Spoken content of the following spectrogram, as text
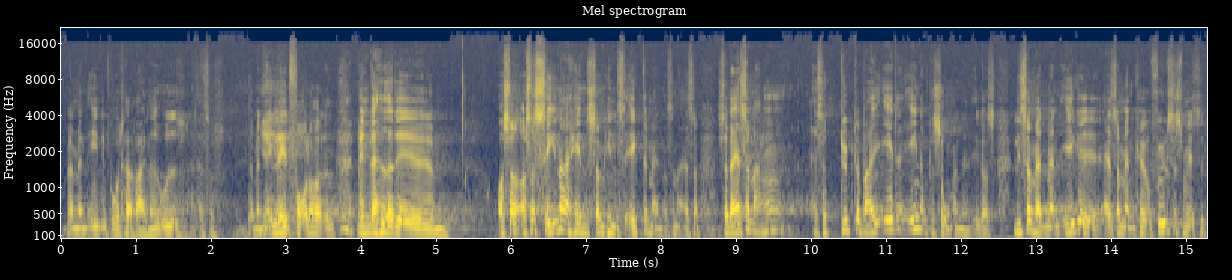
hvad man egentlig burde have regnet ud, altså da man ja, ja. indledte forholdet. Men hvad hedder det? Øh, og så, og så senere hen som hendes ægtemand. Og sådan, altså, så der er så mange altså, dybder bare i et, en af personerne. Ikke også? Ligesom at man ikke, altså man kan jo følelsesmæssigt,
